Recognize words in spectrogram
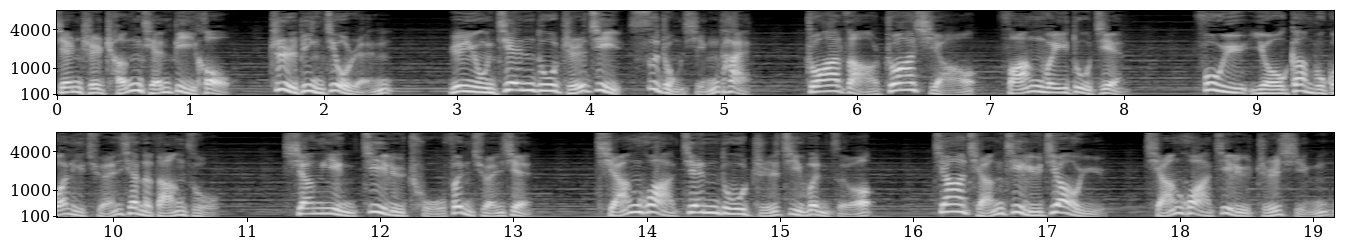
坚持惩前毖后、治病救人，运用监督执纪四种形态，抓早抓小，防微杜渐。赋予有干部管理权限的党组相应纪律处分权限，强化监督执纪问责，加强纪律教育，强化纪律执行，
